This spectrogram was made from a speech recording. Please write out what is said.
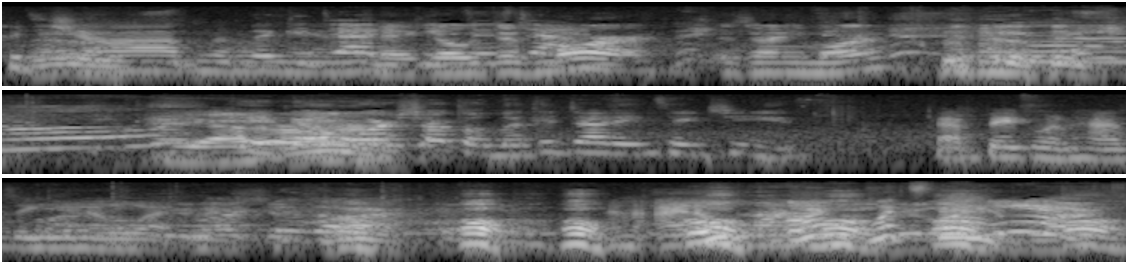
Good Oh. job, little Look at man. Daddy. Okay, keep go. this There's down. more. Is there any more? Yeah, Okay, there no are. more circle. Look at Daddy and say cheese. That big one has a you know what. next. Here you Oh, oh, oh. And I don't oh, want oh, it. What's oh, that? oh.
